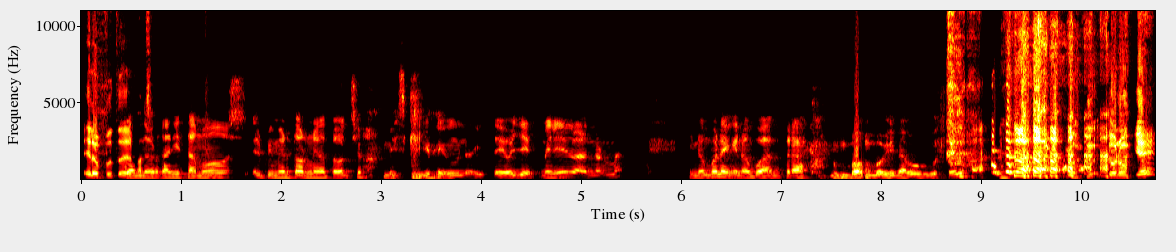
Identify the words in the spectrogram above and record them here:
era un puto Cuando desfase. organizamos el primer torneo tocho, me escribe uno y dice, oye, me he leído las normas y no pone que no pueda entrar con un bombo y una bubucela. ¿Con un qué?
